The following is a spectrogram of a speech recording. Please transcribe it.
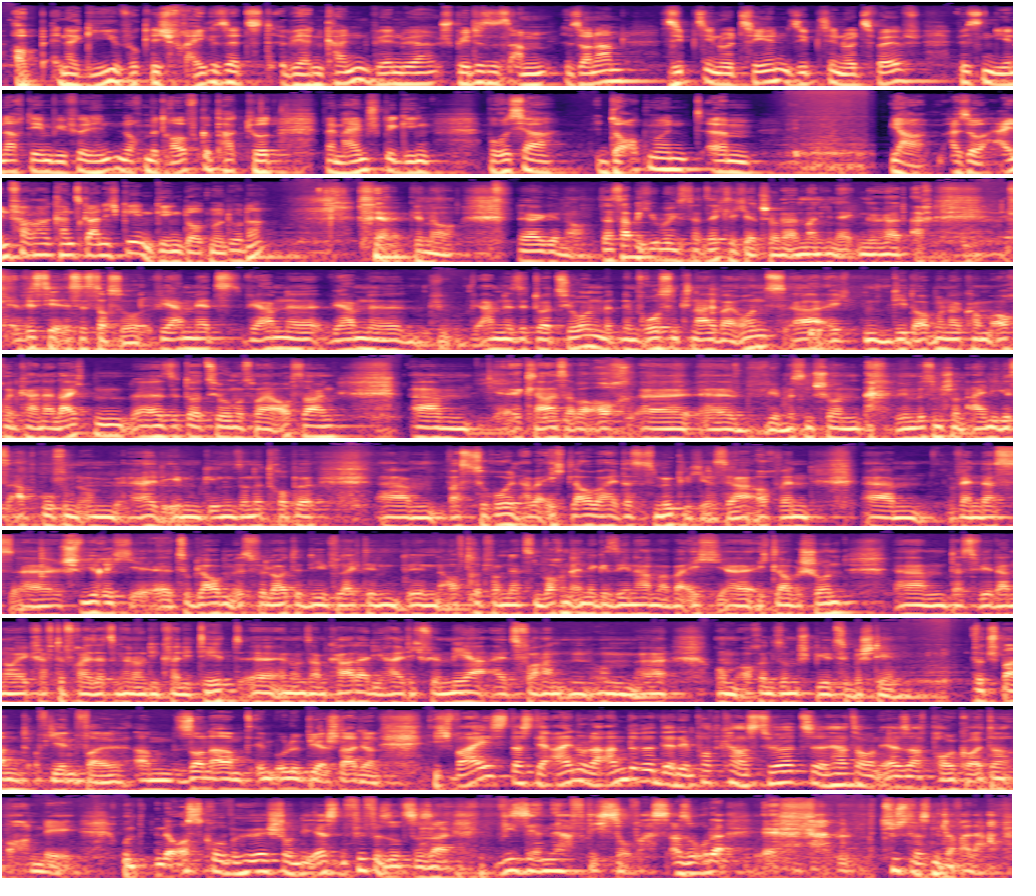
Ob Energie wirklich freigesetzt werden kann, werden wir spätestens am Sonnabend 17.10 Uhr, 17.12 Uhr wissen, je nachdem, wie viel hinten noch mit draufgepackt wird beim Heimspiel gegen Borussia Dortmund. Ähm, ja, also einfacher kann es gar nicht gehen gegen Dortmund, oder? Ja, genau. Ja, genau. Das habe ich übrigens tatsächlich jetzt schon an manchen Ecken gehört. Ach, äh, wisst ihr, es ist doch so. Wir haben jetzt, wir haben eine, wir haben eine, wir haben eine Situation mit einem großen Knall bei uns. Ja, ich, die Dortmunder kommen auch in keiner leichten äh, Situation, muss man ja auch sagen. Ähm, klar ist aber auch, äh, äh, wir müssen schon, wir müssen schon einiges abrufen, um halt eben gegen so eine Truppe ähm, was zu holen. Aber ich glaube halt, dass es möglich ist. Ja, auch wenn ähm, wenn das äh, schwierig äh, zu glauben ist für Leute, die vielleicht den, den Auftritt vom letzten Wochenende gesehen haben. Aber ich, äh, ich glaube schon, ähm, dass wir da neue Kräfte freisetzen können. Und die Qualität äh, in unserem Kader, die halte ich für mehr als vorhanden, um, äh, um auch in so einem Spiel zu bestehen. Wird spannend auf jeden Fall am Sonnabend im Olympiastadion. Ich weiß, dass der ein oder andere, der den Podcast hört, äh, Hertha und er sagt, Paul Keuter, oh nee. Und in der Ostkurve höre ich schon die ersten Pfiffe sozusagen. Wie sehr nervt dich sowas? Also, oder tust du das mittlerweile ab?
